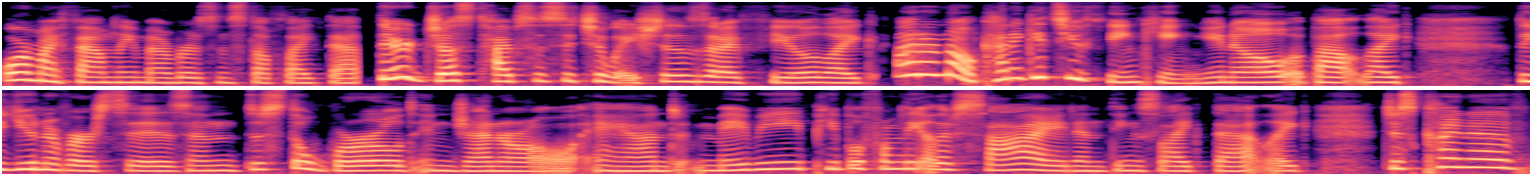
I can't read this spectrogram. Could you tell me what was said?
or my family members and stuff like that. They're just types of situations that I feel like, I don't know, kind of gets you thinking, you know, about like, the universes and just the world in general, and maybe people from the other side and things like that. Like, just kind of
